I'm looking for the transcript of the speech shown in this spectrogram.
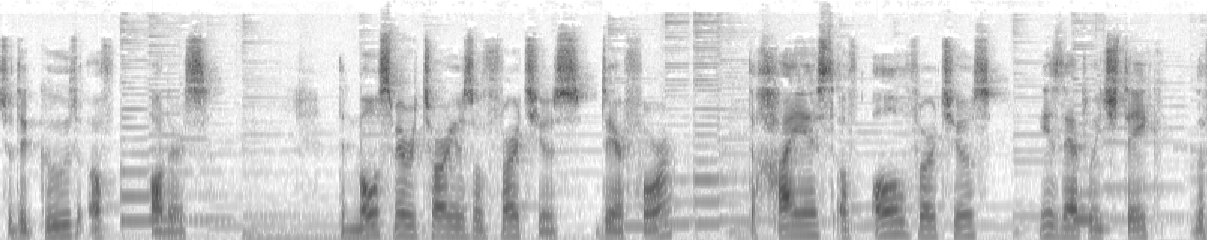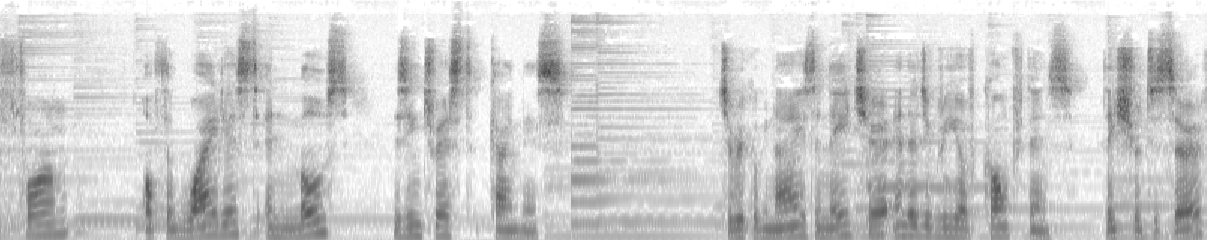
to the good of others. The most meritorious of virtues, therefore, the highest of all virtues, is that which take the form of the widest and most disinterested kindness. To recognize the nature and the degree of confidence they should deserve,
